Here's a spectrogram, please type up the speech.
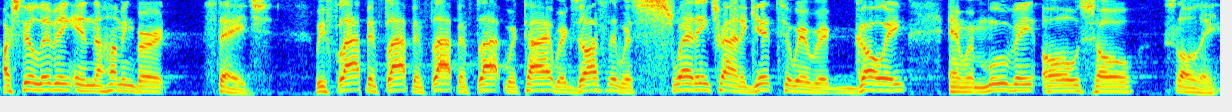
are still living in the hummingbird stage. We flap and flap and flap and flap. We're tired, we're exhausted, we're sweating, trying to get to where we're going, and we're moving oh so slowly.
